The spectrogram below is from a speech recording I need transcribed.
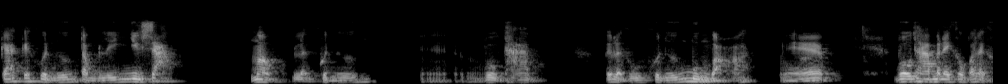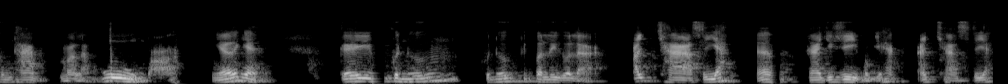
các cái khuynh hướng tâm lý như sau. Một là khuynh hướng ờ, vô tham, tức là khuynh hướng buông bỏ. Yeah. vô tham ở đây không phải là không tham, mà là buông bỏ. Nhớ nha, cái khuynh hướng khuynh hướng tiếng Bali gọi là achasya ờ, hai chữ gì một chữ h achasya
